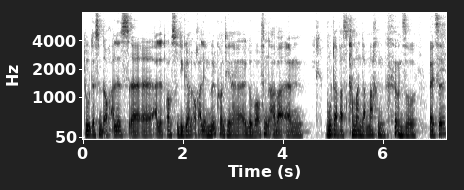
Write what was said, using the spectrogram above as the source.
du, das sind auch alles, äh, äh alle auch so, die gehören auch alle in den Müllcontainer äh, geworfen, aber ähm, Bruder, was kann man da machen? Und so, weißt du,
